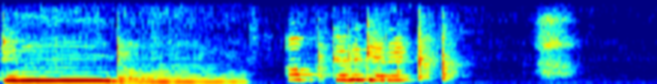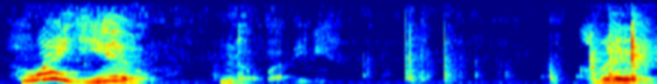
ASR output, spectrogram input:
Ding dong. I'm gonna get it. Who are you? Nobody. Coming in.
